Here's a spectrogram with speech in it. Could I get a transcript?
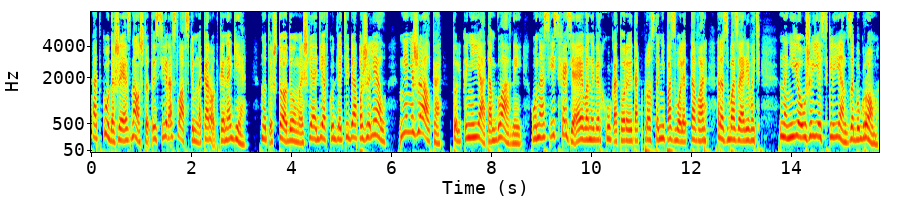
Откуда же я знал, что ты с Ярославским на короткой ноге? «Ну ты что думаешь, я девку для тебя пожалел? Мне не жалко. Только не я там главный. У нас есть хозяева наверху, которые так просто не позволят товар разбазаривать. На нее уже есть клиент за бугром».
